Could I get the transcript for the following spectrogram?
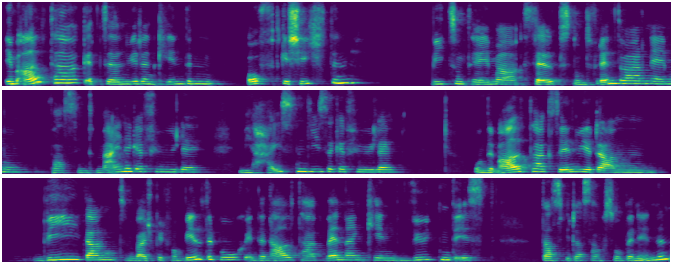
Im Alltag erzählen wir den Kindern oft Geschichten, wie zum Thema Selbst- und Fremdwahrnehmung. Was sind meine Gefühle? Wie heißen diese Gefühle? Und im Alltag sehen wir dann, wie dann zum Beispiel vom Bilderbuch in den Alltag, wenn ein Kind wütend ist, dass wir das auch so benennen.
